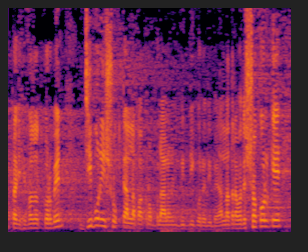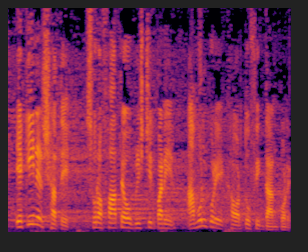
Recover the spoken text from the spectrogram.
আপনাকে হেফাজত করবেন। জীবনী শক্তি আল্লাহ পাক রব্বুল আলমিন বৃদ্ধি করে দিবেন। আল্লাহ তালা আমাদের সকলকে একিনের সাথে সুরা ফাতে ও বৃষ্টির পানির আমল করে খাওয়ার তৌফিক দান করে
